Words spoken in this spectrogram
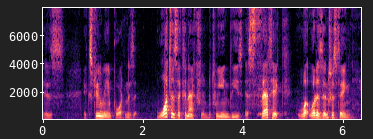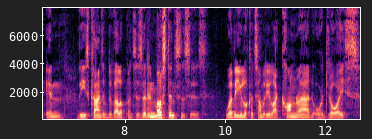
is extremely important is what is the connection between these aesthetic. What, what is interesting in these kinds of developments is that in most instances, whether you look at somebody like Conrad or Joyce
